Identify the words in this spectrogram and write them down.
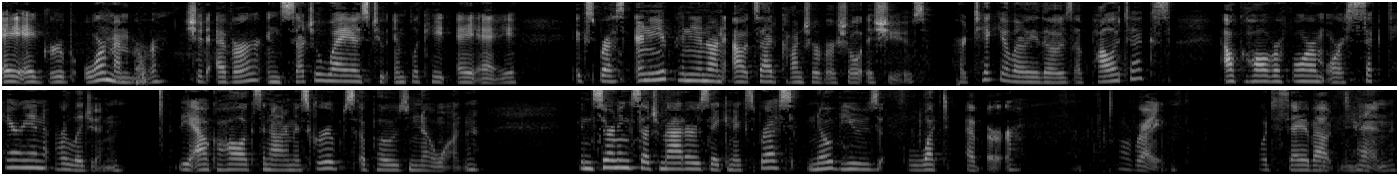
AA group or member should ever, in such a way as to implicate AA, express any opinion on outside controversial issues, particularly those of politics, alcohol reform, or sectarian religion. The Alcoholics Anonymous groups oppose no one. Concerning such matters, they can express no views whatever. All right. What to say about 10?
